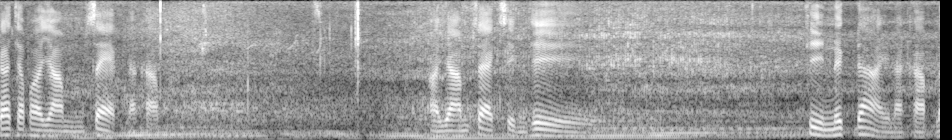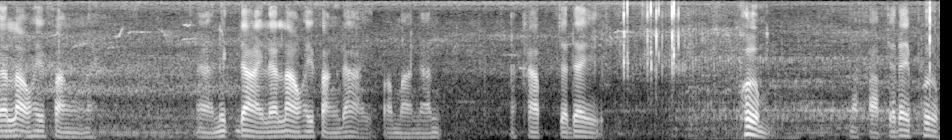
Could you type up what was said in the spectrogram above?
ก็จะพยายามแทรกนะครับ พยายามแทรกสิ่งที่ ที่นึกได้นะครับ และเล่าให้ฟังนึกได้และเล่าให้ฟังได้ประมาณนั้นนะครับ จะได้เพิ่มนะครับจะได้เพิ่ม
